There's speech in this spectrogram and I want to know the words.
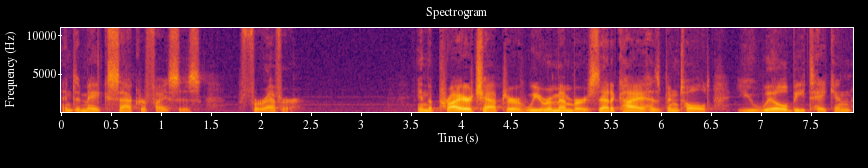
and to make sacrifices forever. In the prior chapter, we remember Zedekiah has been told, You will be taken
